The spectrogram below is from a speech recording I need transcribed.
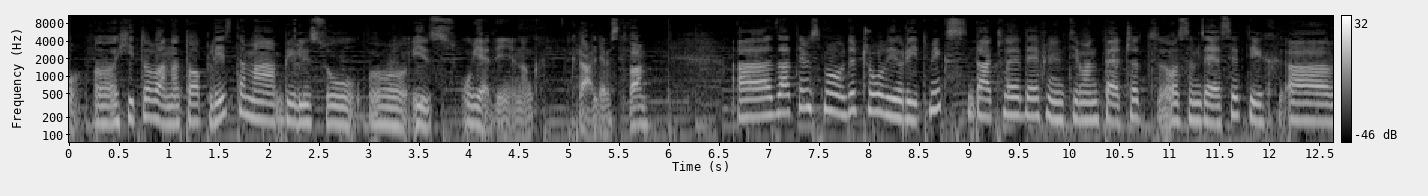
uh, hitova na top listama bili su uh, iz Ujedinjenog kraljevstva. A, zatim smo ovde čuli Eurythmics, dakle definitivan pečat 80-ih a,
